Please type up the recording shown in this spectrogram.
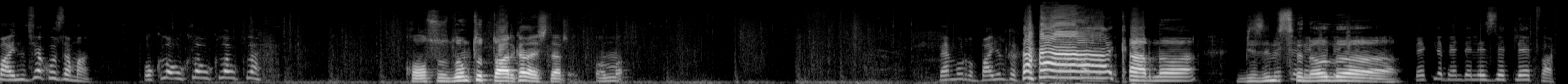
bayılacak o zaman. Okla okla okla okla. Kolsuzluğum tuttu arkadaşlar. Olma. Ben vurdum bayıldı. Karno. Bizimsin oğlum. Bekle bende lezzetli et var.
